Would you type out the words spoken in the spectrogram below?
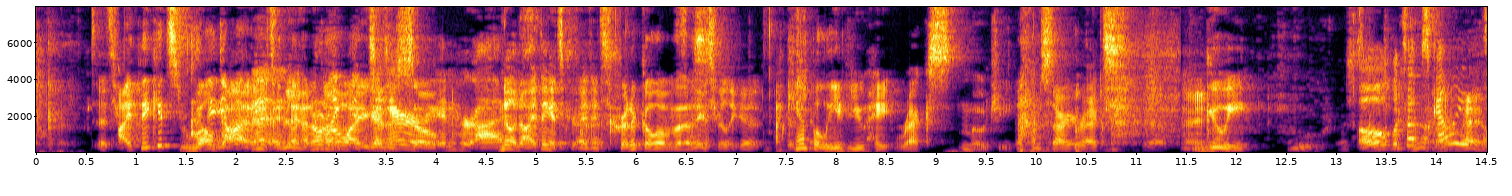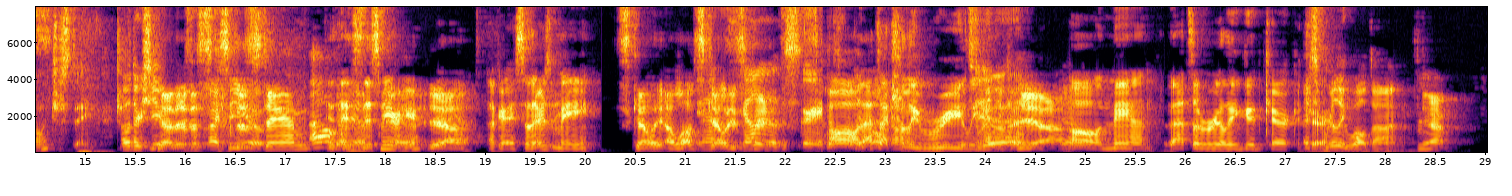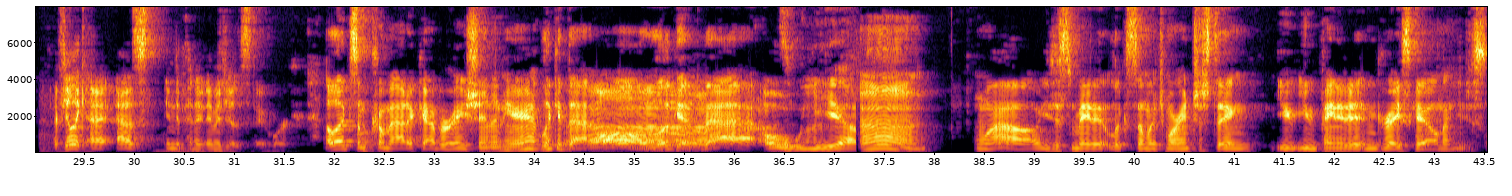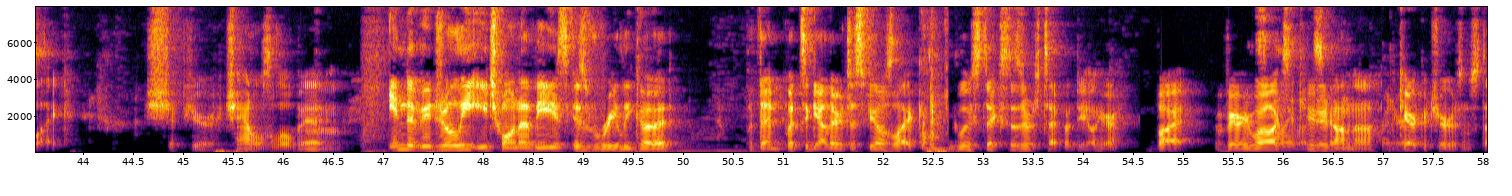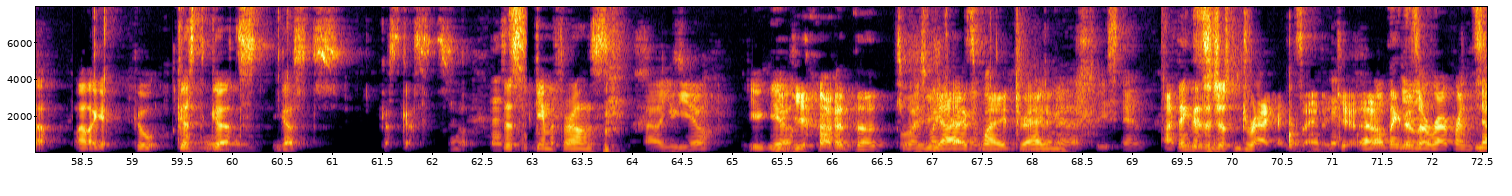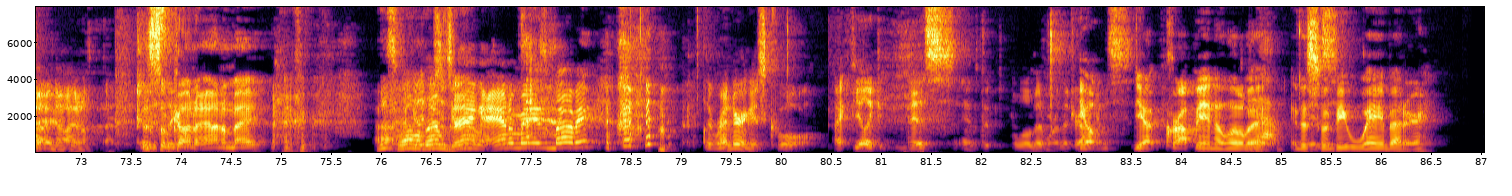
It's I think it's well think done. it's I, good. I don't like know why you guys are so in her eyes. no, no. I think it's I think it's critical of this. I think it's really good. I can't believe you hate Rex emoji. I'm sorry, Rex. yeah. Gooey. Oh, what's up, Oh, Skelly? nice. Oh, interesting. Oh, there's you. Yeah, there's a, I see there's a you. stand. Oh, Is, is this me right here? Yeah. Okay, so there's me. Skelly. I love yeah, Skelly's Skelly face. looks great. oh, really that's well actually done. really good. really good. Yeah. Yeah. Oh man, that's a really good caricature. It's really well done. Yeah. I feel like a, as independent images, they work. I like some chromatic aberration in here. Look at that. Ah. oh, look at that. Oh yeah. Mm. Wow, you just made it look so much more interesting. You you painted it in grayscale and then you just like shift your channels a little bit. Mm. Individually, each one of these is really good, but then put together, it just feels like glue stick scissors type of deal here. But very well Skelly executed on the, the caricatures and stuff. I like it. Cool. Gust gusts. Gusts. Gust gusts. That's Is this Game of Thrones? Uh, Yu-Gi-Oh. Yu-Gi-Oh? Yeah, the Blue Eyes three White eyes Dragon. white dragon. Yeah, please stand. I think this is just dragons and a Yeah. kid. I don't think there's a reference. No, to no, I anything. don't. This is some kind of anime. This Uh, one I of like them we should do dang that. animes, Bobby. The rendering is cool. I feel like this and the, a little bit more of the dragons. Yeah, crop in a little bit. Yeah. This Is- would be way better.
